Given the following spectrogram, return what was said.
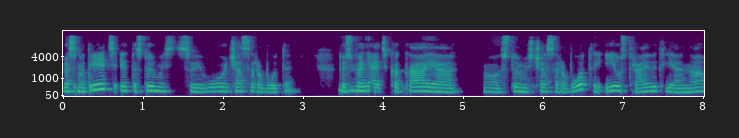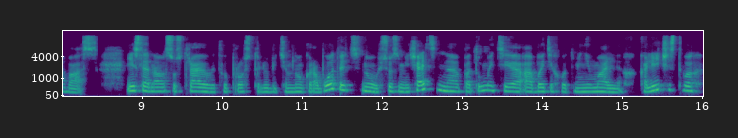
рассмотреть, это стоимость своего часа работы. То mm-hmm. есть понять, какая а, стоимость часа работы и устраивает ли она вас. Если она вас устраивает, вы просто любите много работать, ну, все замечательно, подумайте об этих вот минимальных количествах,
